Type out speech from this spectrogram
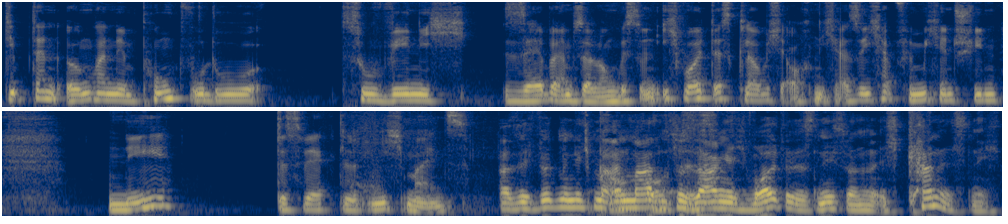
gibt dann irgendwann den Punkt, wo du zu wenig selber im Salon bist. Und ich wollte das, glaube ich, auch nicht. Also ich habe für mich entschieden, nee, das wäre nicht meins. Also ich würde mir nicht mal anmaßen zu sagen, ich wollte das nicht, sondern ich kann es nicht.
